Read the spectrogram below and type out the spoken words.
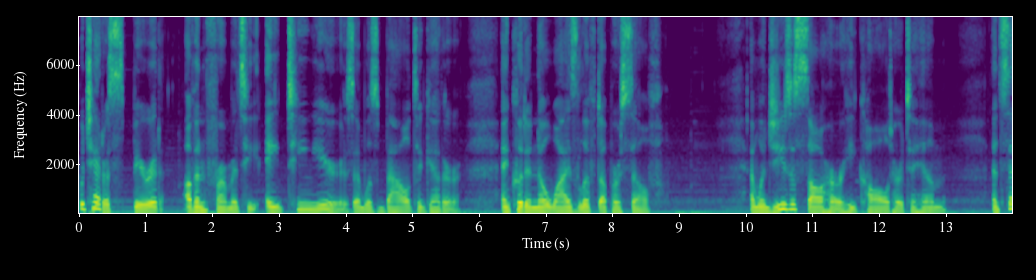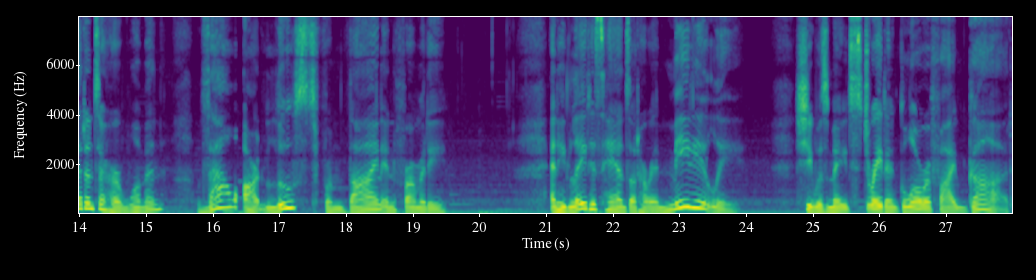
which had a spirit of infirmity eighteen years, and was bowed together, and could in no wise lift up herself. And when Jesus saw her, he called her to him, and said unto her, Woman, thou art loosed from thine infirmity. And he laid his hands on her immediately she was made straight and glorified God.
